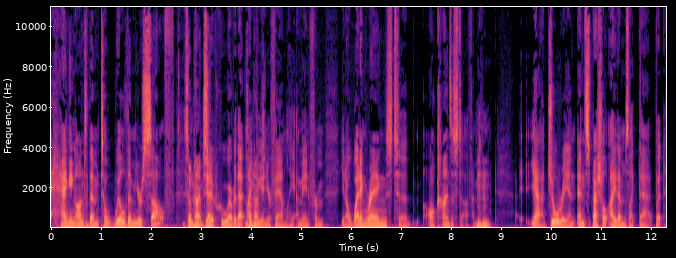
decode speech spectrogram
hanging on to them to will them yourself. Sometimes, to yeah. whoever that might Sometimes. be in your family. I mean, from you know wedding rings to all kinds of stuff. I mean, Mm-hmm. yeah, jewelry and and special items like that. But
